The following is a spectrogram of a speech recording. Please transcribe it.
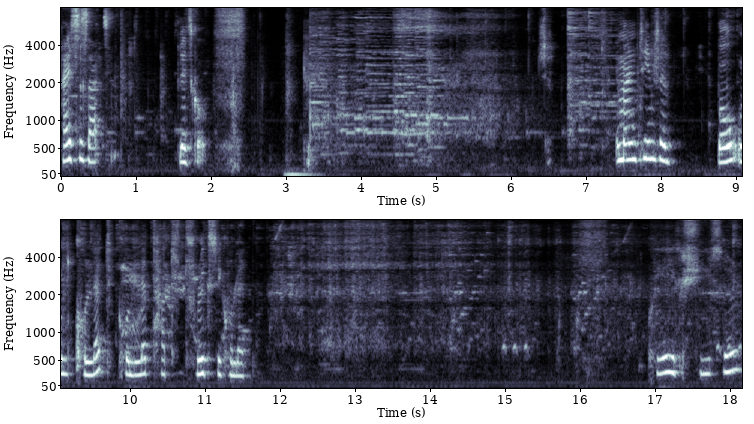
Heiße Salz. Let's go. In meinem Team sind Bo und Colette. Colette hat Trixie Colette. Okay, ich schieße.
